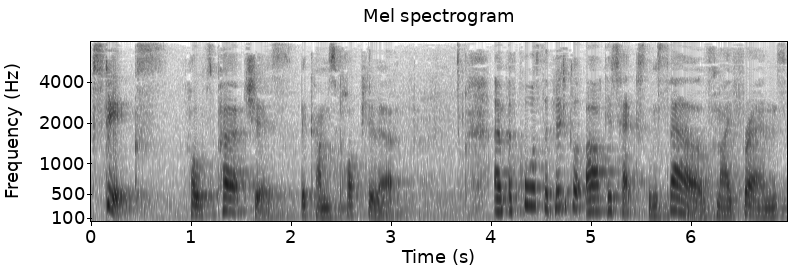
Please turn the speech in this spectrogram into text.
sticks holds purchase, becomes popular. Um, of course, the political architects themselves, my friends,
